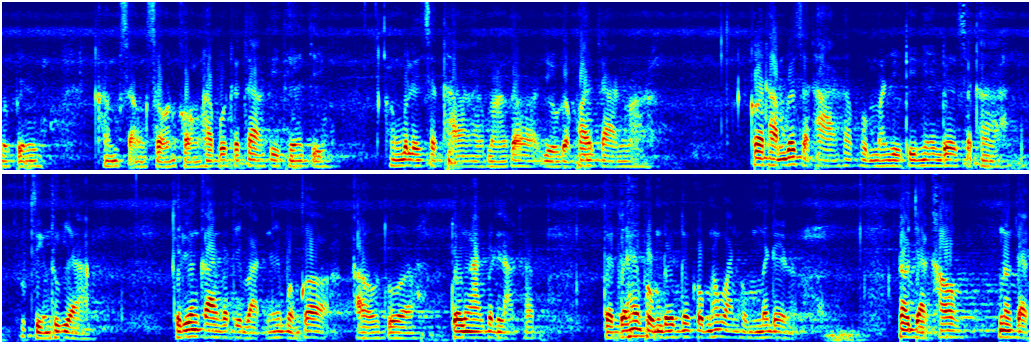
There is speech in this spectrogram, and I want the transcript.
มันเป็นคำสั่งสอนของพระพุทธเจ้าที่แท้จริงของบริษัทธามาก็อยู่กับพระอาจารย์มา ก็ทำด้วยศรัทธาครับ ผมมาอยู่ที่นี่ด้วยศรัทธาทุกสิ่งทุกอย่างแต่เรื่องการปฏิบัตินี้ผมก็เอาตัวตัวงานเป็นหลักครับ แต่จะให้ผมเดินจงกรมทั้งวันผมไม่เดิน นอกจากเข้านอกจาก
